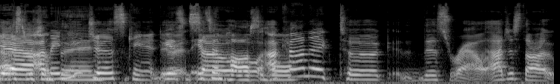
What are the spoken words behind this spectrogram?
yeah, I mean, you just can't do It's- it. it's So impossible. I kind of took this route. I just thought,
